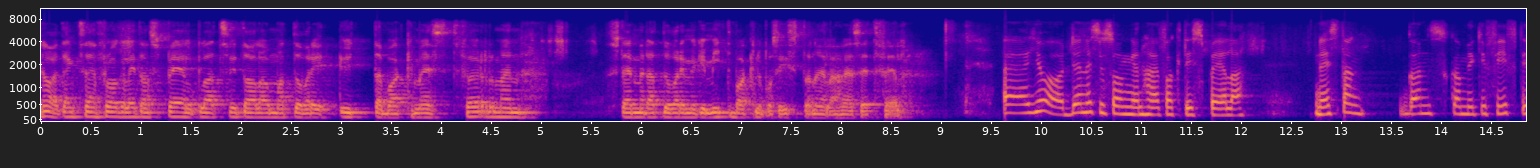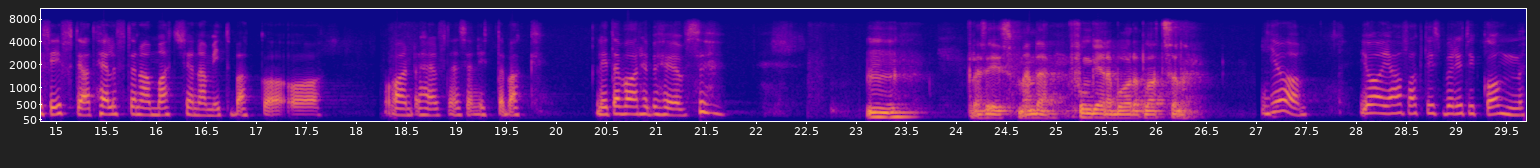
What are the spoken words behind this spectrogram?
Ja, jag tänkte sen fråga lite om spelplats. Vi talade om att du har varit ytterback mest förr, men stämmer det att du har varit mycket mittback nu på sistone eller har jag sett fel? Uh, ja, denna säsongen har jag faktiskt spelat nästan ganska mycket 50-50, att hälften av matcherna mittback och, och, och andra hälften sen ytterback. Lite var det behövs. Mm, precis, men det fungerar båda platserna. Ja, ja, jag har faktiskt börjat tycka om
